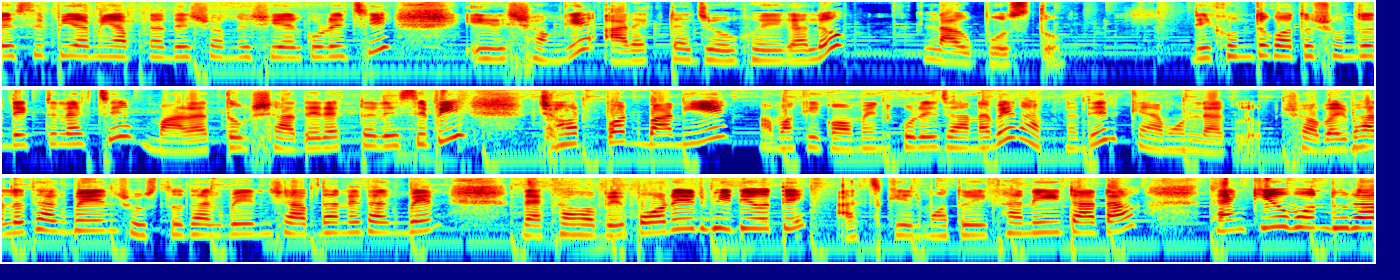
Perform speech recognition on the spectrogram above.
রেসিপি আমি আপনাদের সঙ্গে শেয়ার করেছি। এর সঙ্গে আরেকটা যোগ হয়ে গেল লাউ পোস্ত। দেখুন তো কত সুন্দর দেখতে লাগছে। মারাত্মক স্বাদের একটা রেসিপি ঝটপট বানিয়ে আমাকে কমেন্ট করে জানাবেন আপনাদের কেমন লাগল। সবাই ভালো থাকবেন, সুস্থ থাকবেন, সাবধানে থাকবেন। দেখা হবে পরের ভিডিওতে আজকের মতো এখানেই টাটা। থ্যাংক ইউ বন্ধুরা।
